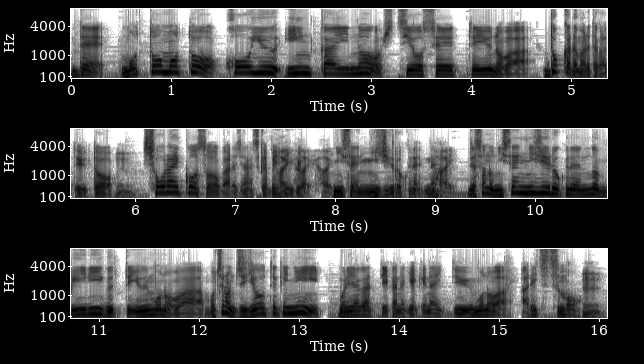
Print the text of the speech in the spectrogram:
うん、で、もともとこういう委員会の必要性っていうのは、どっから生まれたかというと、将来構想があるじゃないですか、ベイリーグ。はいはいはい、2026年ね。はい、で、その2026年の B リーグっていうものは、もちろん事業的に盛り上がっていかなきゃいけないっていうものはありつつも、うん、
